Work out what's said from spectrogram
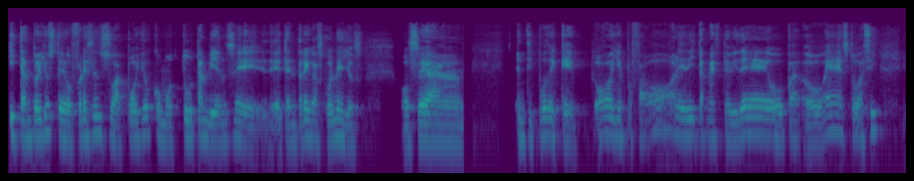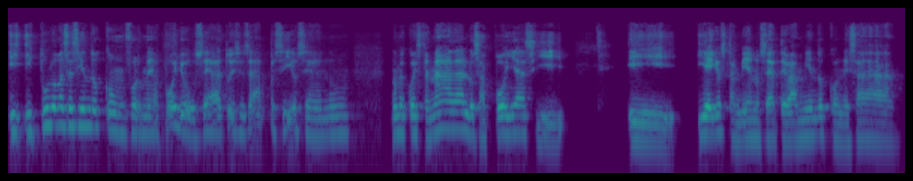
y tanto ellos te ofrecen su apoyo como tú también se, te entregas con ellos. O sea, en tipo de que, oye, por favor, edítame este video o, esto o así. Y, y, tú lo vas haciendo conforme apoyo. O sea, tú dices, ah, pues sí, o sea, no, no me cuesta nada, los apoyas y, y, y ellos también, o sea, te van viendo con esa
